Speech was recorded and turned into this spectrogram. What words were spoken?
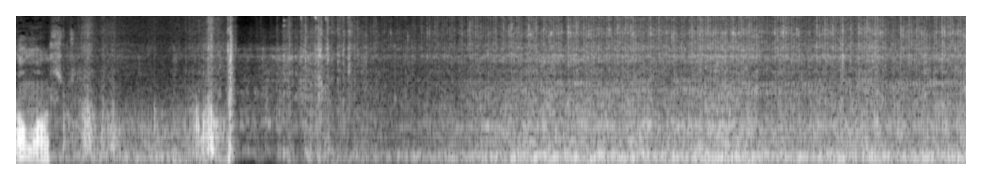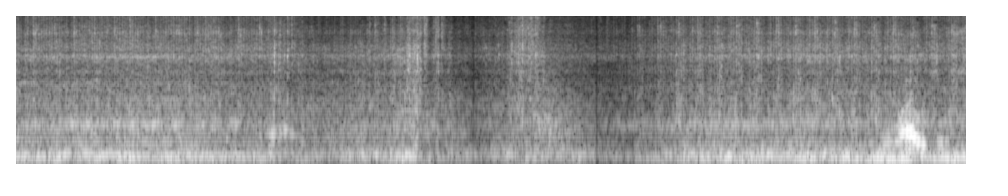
Almost. Wowzers.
